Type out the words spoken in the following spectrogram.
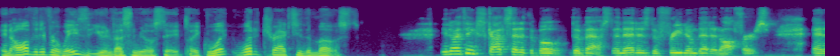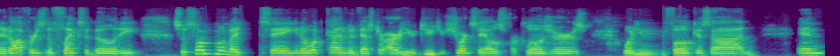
and all the different ways that you invest in real estate? Like, what what attracts you the most? You know, I think Scott said it the, bo- the best, and that is the freedom that it offers. And it offers the flexibility. So, someone might say, you know, what kind of investor are you? Do you do short sales, foreclosures? What do you focus on? And,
